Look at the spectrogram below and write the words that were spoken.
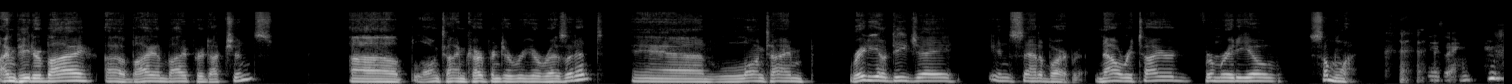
I'm Peter Bie, uh, Bie and Bie Productions, uh, longtime Carpinteria resident and longtime radio DJ in Santa Barbara. Now retired from radio somewhat. Amazing.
